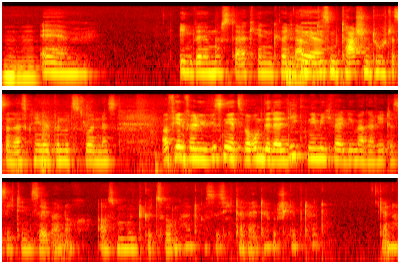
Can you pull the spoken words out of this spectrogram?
mhm. ähm, irgendwelche Muster erkennen können. Aber ja. mit diesem Taschentuch, das dann als Knebel benutzt worden ist. Auf jeden Fall, wir wissen jetzt, warum der da liegt, nämlich weil die Margarete sich den selber noch aus dem Mund gezogen hat, was sie sich da weitergeschleppt hat. Genau.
